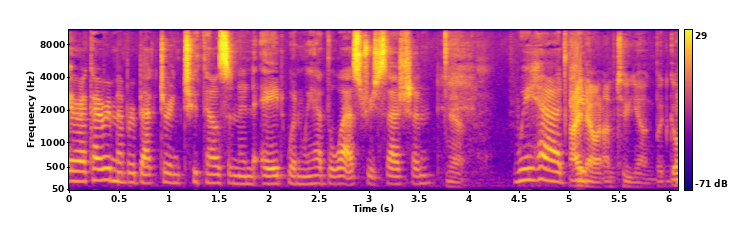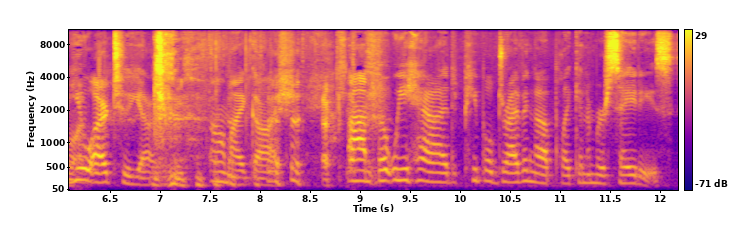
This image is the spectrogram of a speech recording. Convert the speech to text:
Erik, I remember back during 2008 when we had the last recession, Yeah, we had. I peop- don't. I'm too young, but go You on. are too young. oh my gosh. um, but we had people driving up like in a Mercedes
